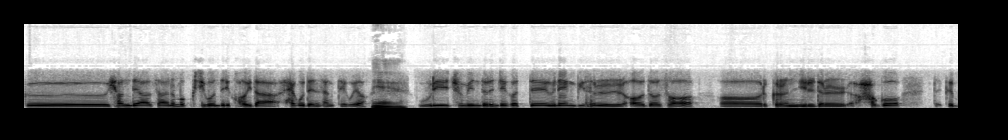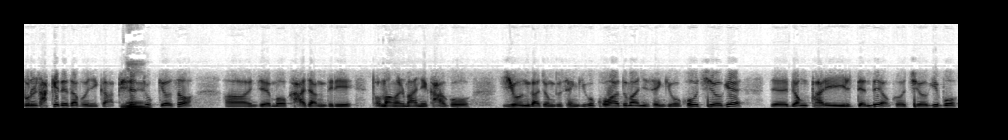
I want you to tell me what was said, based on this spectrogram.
그 현대아산은 뭐 직원들이 거의 다 해고된 상태고요. 예. 우리 주민들은 이제 그때 은행 빚을 얻어서 어 그런 일들을 하고 그 문을 닫게 되다 보니까 빚에 네. 쫓겨서 어 이제 뭐 가장들이 도망을 많이 가고 이혼 가정도 생기고 고아도 많이 생기고 그 지역에 이제 명파리 일대인데요. 그 지역이 뭐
